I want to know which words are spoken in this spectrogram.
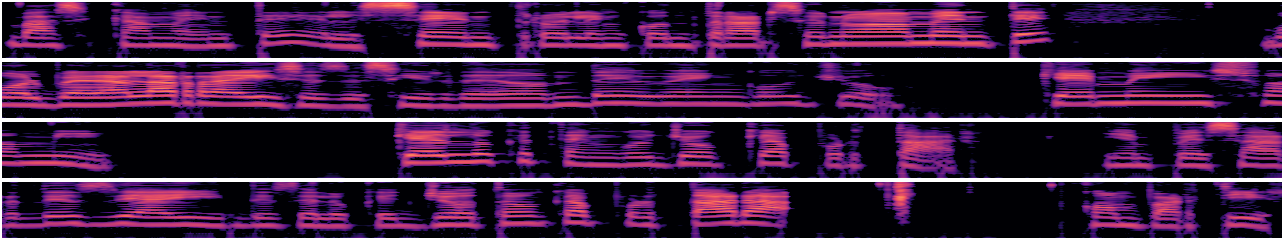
básicamente, el centro, el encontrarse nuevamente, volver a las raíces, es decir, ¿de dónde vengo yo? ¿Qué me hizo a mí? ¿Qué es lo que tengo yo que aportar? Y empezar desde ahí, desde lo que yo tengo que aportar a compartir,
